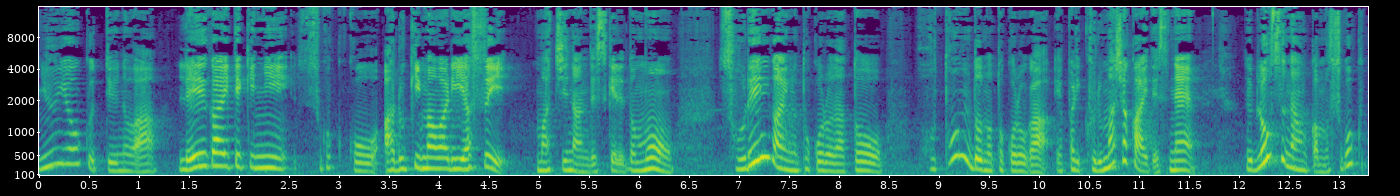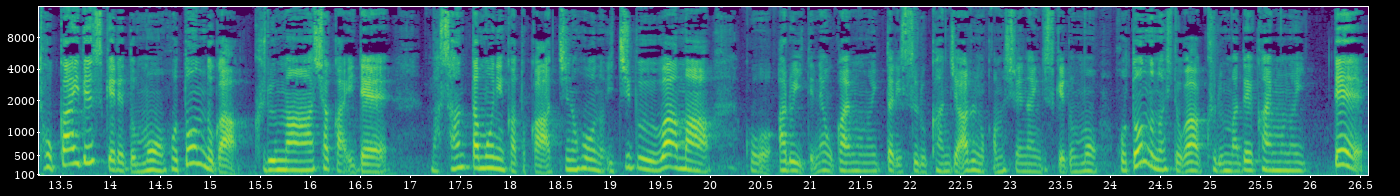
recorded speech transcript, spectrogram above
ニューヨークっていうのは例外的にすごくこう歩き回りやすい街なんですけれどもそれ以外のところだとほとんどのところがやっぱり車社会ですね。でロスなんかもすごく都会ですけれどもほとんどが車社会で、まあ、サンタモニカとかあっちの方の一部はまあこう歩いてねお買い物行ったりする感じあるのかもしれないんですけどもほとんどの人が車で買い物行って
